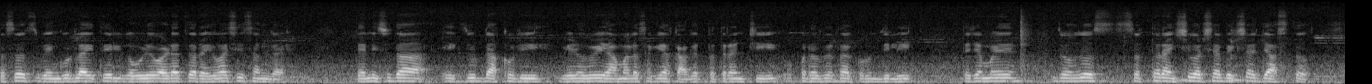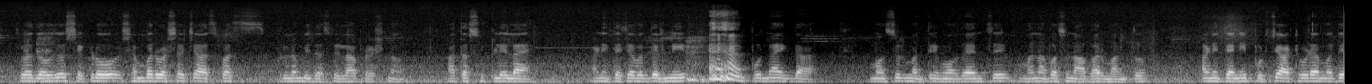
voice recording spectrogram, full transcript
तसंच वेंगुर्ला येथील गवळीवाड्याचा रहिवासी संघ आहे. त्यांनीसुद्धा एकजूट दाखवली वेळोवेळी आम्हाला सगळ्या कागदपत्रांची उपलब्धता करून दिली. त्याच्यामुळे जवळजवळ सत्तर ऐंशी वर्षापेक्षा जास्त किंवा जवळजवळ शेकडो शंभर वर्षाच्या आसपास प्रलंबित असलेला प्रश्न आता सुटलेला आहे. आणि त्याच्याबद्दल मी पुन्हा एकदा महसूल मंत्री महोदयांचे मनापासून आभार मानतो. आणि त्यांनी पुढच्या आठवड्यामध्ये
